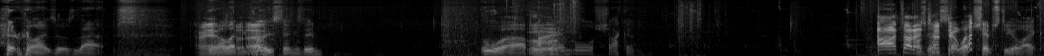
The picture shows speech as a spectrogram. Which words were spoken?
I didn't realize it was that. I mean, Yeah, let me uh, know these things, dude. Ooh, uh, Ooh. primal shotgun. Oh, I thought I I, took say, that. what What? chips do you like?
